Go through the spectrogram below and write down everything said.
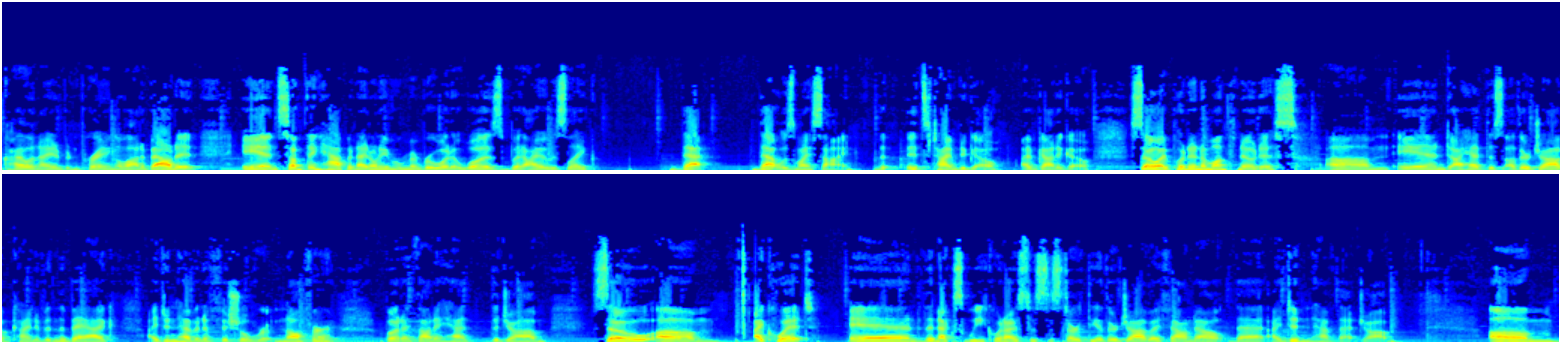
Kyle and I have been praying a lot about it, and something happened. I don't even remember what it was, but I was like, that that was my sign. It's time to go. I've got to go. So I put in a month notice, um, and I had this other job kind of in the bag. I didn't have an official written offer, but I thought I had the job. So um, I quit, and the next week when I was supposed to start the other job, I found out that I didn't have that job. Um,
